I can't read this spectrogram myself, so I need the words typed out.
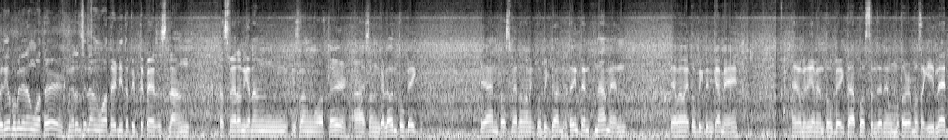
pwede ka bumili ng water. Meron silang water dito, 50 pesos lang. Tapos meron ka ng isang water, ah, isang galon tubig. Ayan, tapos meron namin tubig doon. Ito yung tent namin. Kaya may tubig din kami. Ay, bumili kami ng tubig. Tapos, nandyan yung motor mo sa gilid.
